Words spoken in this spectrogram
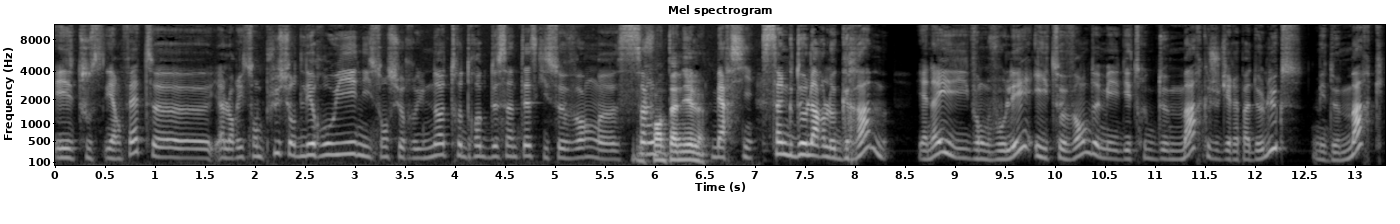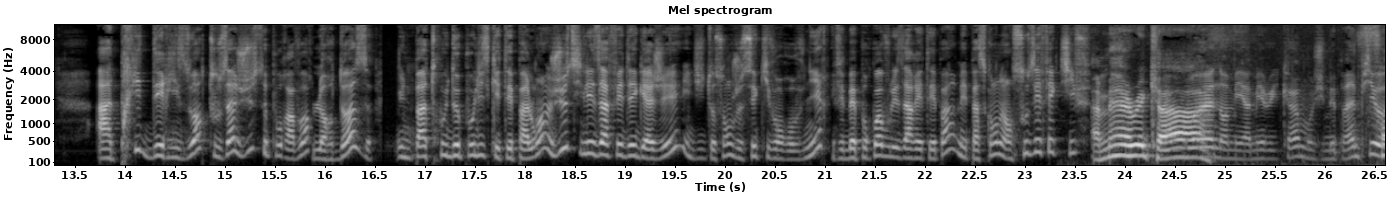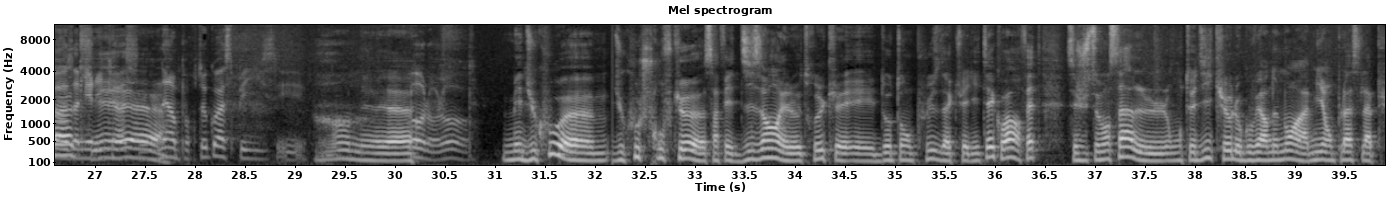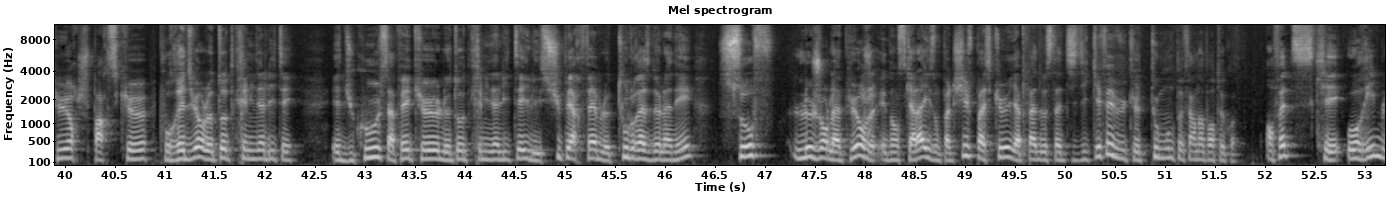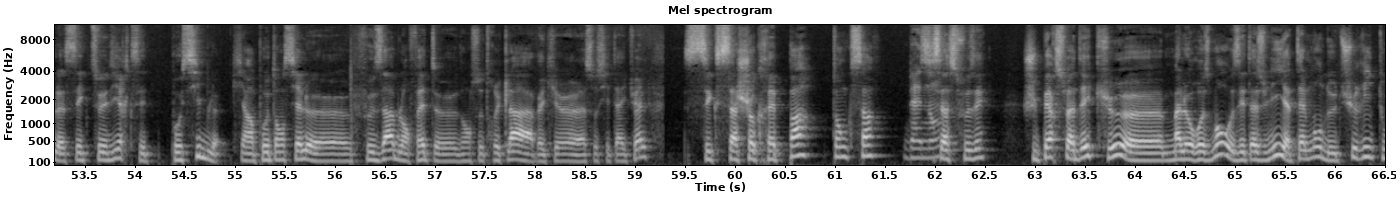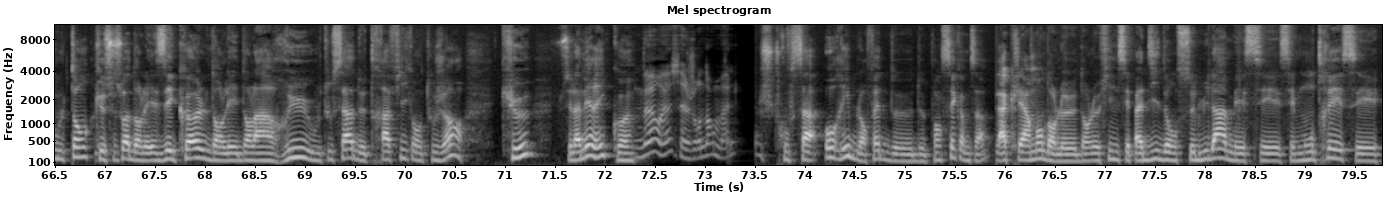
Et, tout, et en fait, euh, alors ils sont plus sur de l'héroïne, ils sont sur une autre drogue de synthèse qui se vend euh, Du 5, fentanyl. merci, 5 dollars le gramme. Il y en a, ils vont voler et ils te vendent mais, des trucs de marque, je dirais pas de luxe, mais de marque, à prix dérisoire, tout ça juste pour avoir leur dose. Une patrouille de police qui était pas loin, juste il les a fait dégager. Il dit de toute façon, je sais qu'ils vont revenir. Il fait ben pourquoi vous les arrêtez pas? Mais parce qu'on est en sous-effectif. America. Ouais, non mais America, moi j'y mets pas un pied aux Fuck Américains, yeah. c'est n'importe quoi ce pays. C'est. Non, mais, euh, Oh là là. mais du coup, euh, du coup, je trouve que ça fait 10 ans et le truc est d'autant plus d'actualité, quoi. En fait, c'est justement ça. On te dit que le gouvernement a mis en place la purge parce que pour réduire le taux de criminalité. Et du coup, ça fait que le taux de criminalité il est super faible tout le reste de l'année, sauf le jour de la purge. Et dans ce cas-là, ils n'ont pas de chiffre parce qu'il n'y a pas de statistique qui est fait, vu que tout le monde peut faire n'importe quoi. En fait, ce qui est horrible, c'est que de se dire que c'est possible, qu'il y a un potentiel euh, faisable en fait euh, dans ce truc-là avec euh, la société actuelle, c'est que ça choquerait pas tant que ça Ben si ça se faisait. Je suis persuadé que euh, malheureusement aux États-Unis, il y a tellement de tueries tout le temps, que ce soit dans les écoles, dans, les, dans la rue ou tout ça, de trafic en tout genre, que c'est l'Amérique quoi. Ben ouais, c'est un jour normal. Je trouve ça horrible en fait de, de penser comme ça. Là clairement dans le, dans le film, c'est pas dit dans celui-là, mais c'est montré, c'est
